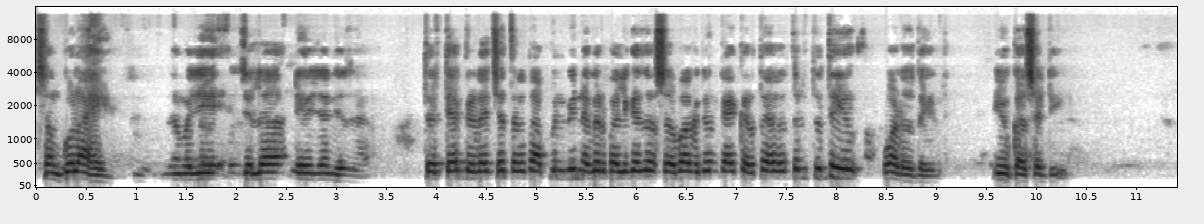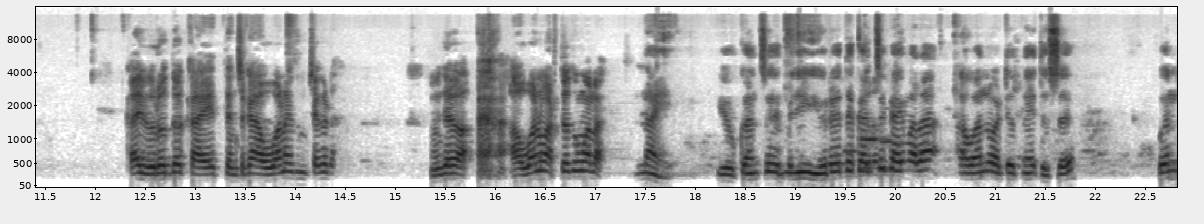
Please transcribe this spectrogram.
संकुल आहे. म्हणजे जिल्हा नियोजन याचं. तर त्या क्रीडा क्षेत्रात आपण बी नगरपालिकेचा सहभाग देऊन काय करता आलं तर तो ते वाढवता येईल युवकासाठी. काय विरोधक काय आहेत? त्यांचं काय आव्हान आहे तुमच्याकडं? म्हणजे आव्हान वाटतं तुम्हाला? नाही. युवकांचं म्हणजे विरोधकांचं काही मला आव्हान वाटत नाही तसं. पण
